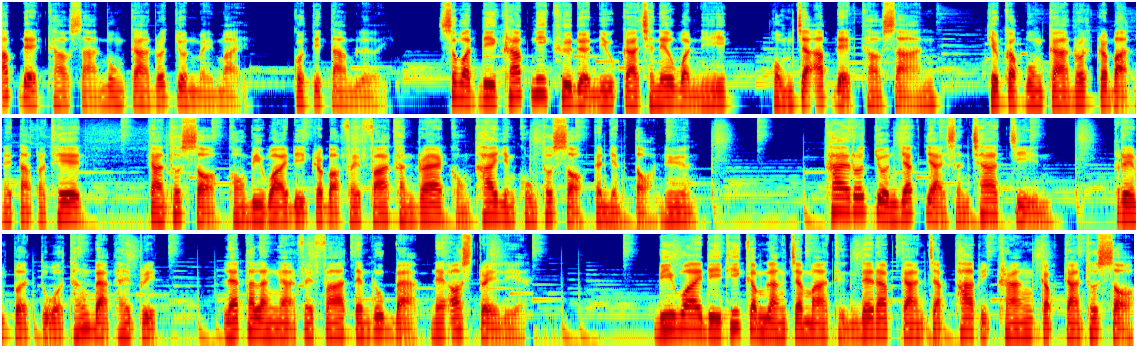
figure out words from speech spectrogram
อัปเดตข่าวสารวงการรถยนต์ใหม่ๆ กดติดตามเลย สวัสดีครับ นี่คือเด e n นิวการชาแนลวันนี้ ผมจะอัปเดตข่าวสาร เกี่ยวกับวงการรถกระบะในต่างประเทศ การทดสอบของ BYD กระบะไฟฟ้าคันแรกของค่ายยังคงทดสอบกันอย่างต่อเนื่อง ค่ายรถยนต์ยักษ์ใหญ่สัญชาติจีน เตรียมเปิดตัวทั้งแบบไฮบริดและพลังงานไฟฟ้าเต็มรูปแบบในออสเตรเลีย BYD ที่กำลังจะมาถึงได้รับการจับภาพอีกครั้งกับการทดสอบ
